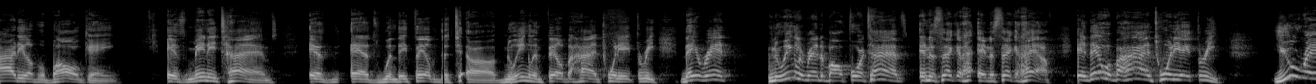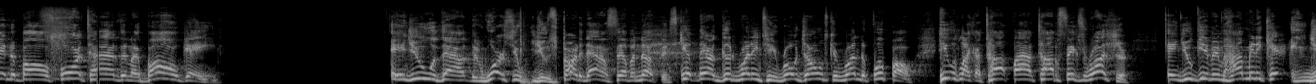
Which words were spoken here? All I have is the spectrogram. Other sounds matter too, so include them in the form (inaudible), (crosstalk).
entirety of a ball game as many times as as when they failed. The, uh, New England fell behind 28-3. They ran. New England ran the ball four times in the second in the second half, and they were behind 28-3. You ran the ball four times in a ball game. And you was out the worst, you, you started down 7 nothing. Skip, they're a good running team. Roe Jones can run the football. He was like a top five, top six rusher. And you give him how many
